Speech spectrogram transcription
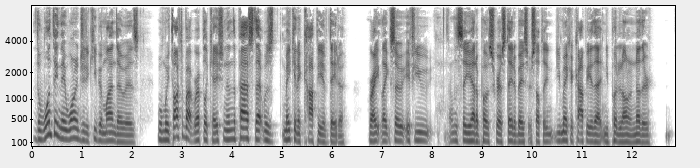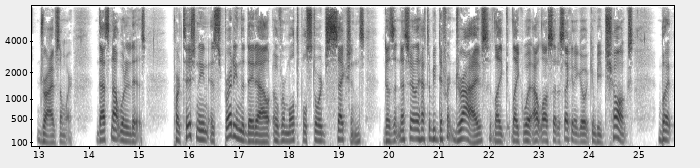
the one thing they wanted you to keep in mind though is when we talked about replication in the past, that was making a copy of data, right? Like, so if you, let's say you had a Postgres database or something, you make a copy of that and you put it on another drive somewhere. That's not what it is. Partitioning is spreading the data out over multiple storage sections. Doesn't necessarily have to be different drives, like like what Outlaw said a second ago. It can be chunks, but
